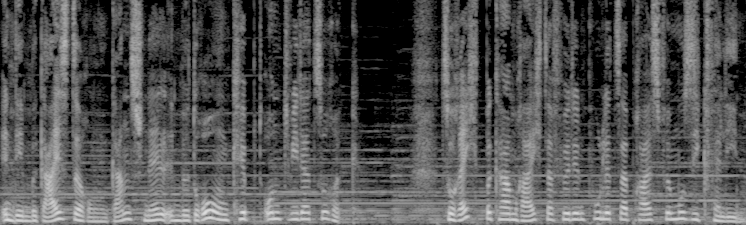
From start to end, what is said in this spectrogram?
in dem Begeisterung ganz schnell in Bedrohung kippt und wieder zurück. Zu Recht bekam Reich dafür den Pulitzerpreis für Musik verliehen.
